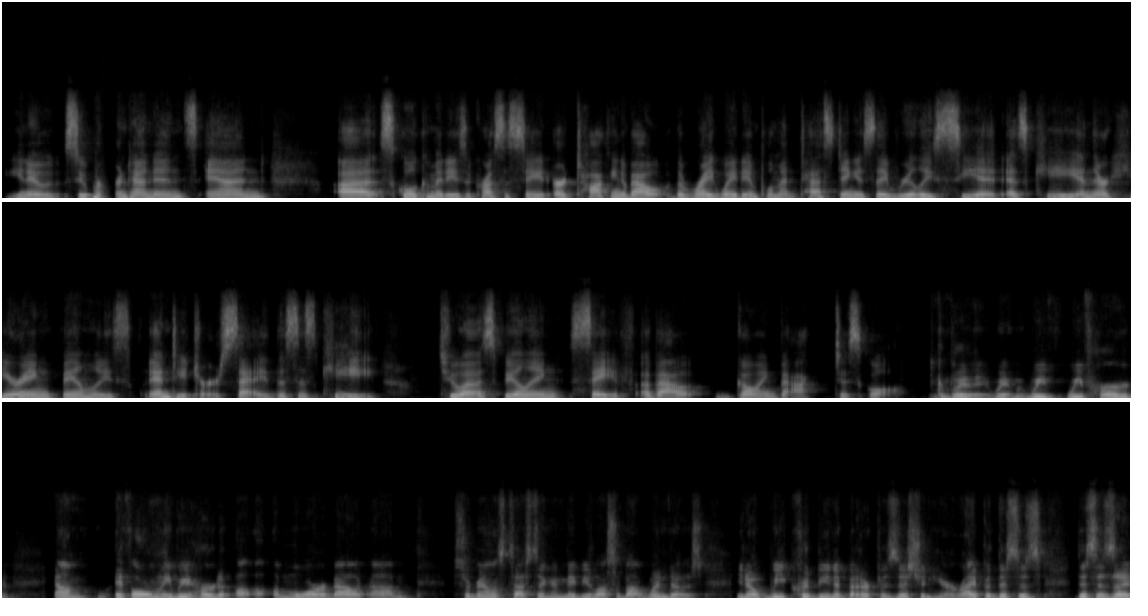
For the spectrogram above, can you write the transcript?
you know, superintendents and uh, school committees across the state are talking about the right way to implement testing is they really see it as key and they're hearing families and teachers say this is key to us feeling safe about going back to school completely we, have we've, we've heard um, if only we heard a, a more about um, surveillance testing and maybe less about windows you know we could be in a better position here right? But this is this is a,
